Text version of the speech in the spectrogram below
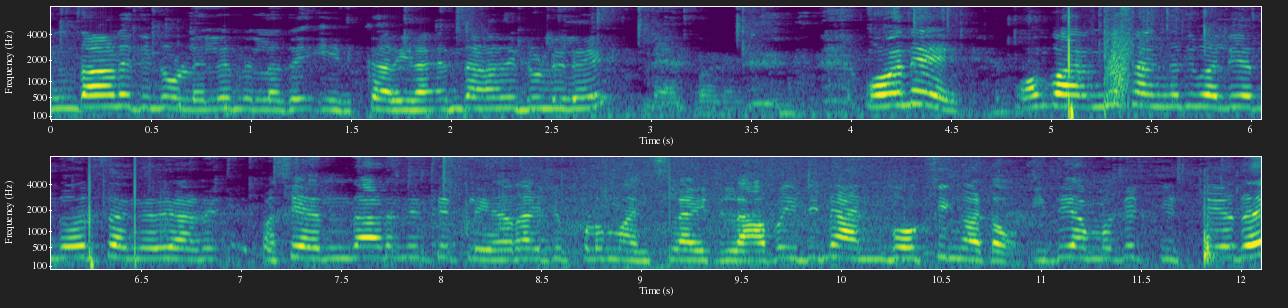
എന്താണ് ഇതിന്റെ ഉള്ളിൽ എന്നുള്ളത് എനിക്കറിയില്ല. എന്താണ് ഇതിന്റെ ഉള്ളിൽ ഓനെ ഓൻ പറഞ്ഞ സംഗതി വലിയ എന്തോ ഒരു സംഗതിയാണ്. പക്ഷെ എന്താണെന്ന് എനിക്ക് ക്ലിയർ ആയിട്ട് ഇപ്പോഴും മനസ്സിലായിട്ടില്ല. അപ്പോൾ ഇതിന്റെ അൺബോക്സിങ് കേട്ടോ ഇത് നമുക്ക് കിട്ടിയത്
